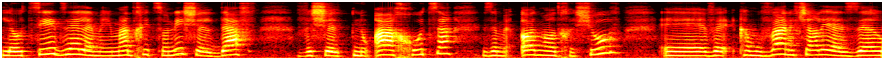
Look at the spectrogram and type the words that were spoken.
להוציא את זה למימד חיצוני של דף ושל תנועה החוצה, זה מאוד מאוד חשוב. אה, וכמובן אפשר להיעזר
